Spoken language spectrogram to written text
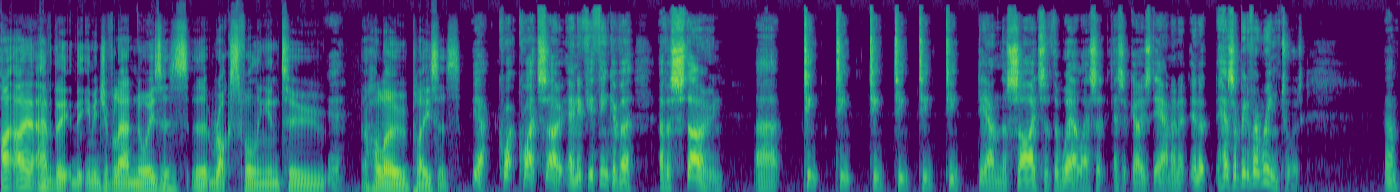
I, I have the, the image of loud noises, uh, rocks falling into yeah. hollow places. Yeah, quite quite so. And if you think of a of a stone, uh, tink tink tink tink tink tink down the sides of the well as it as it goes down, and it and it has a bit of a ring to it. Um,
